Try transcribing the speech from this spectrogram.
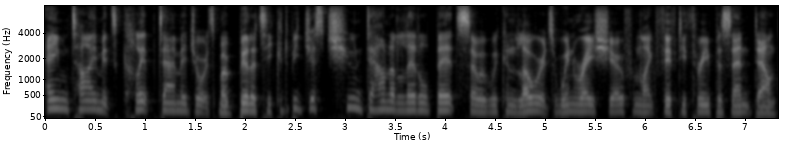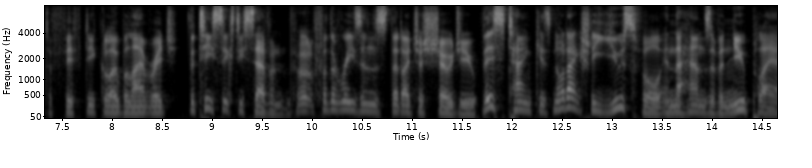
aim time, its clip damage, or its mobility could be just tuned down a little bit so we can lower its win ratio from like 53% down to 50 global average. The T67, for, for the reasons that I just showed you, this tank is not actually useful in the hands of a new player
